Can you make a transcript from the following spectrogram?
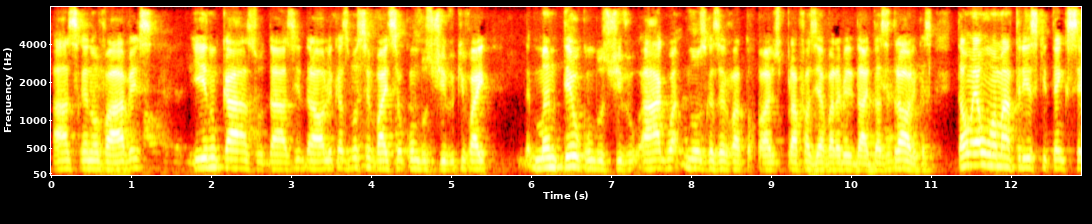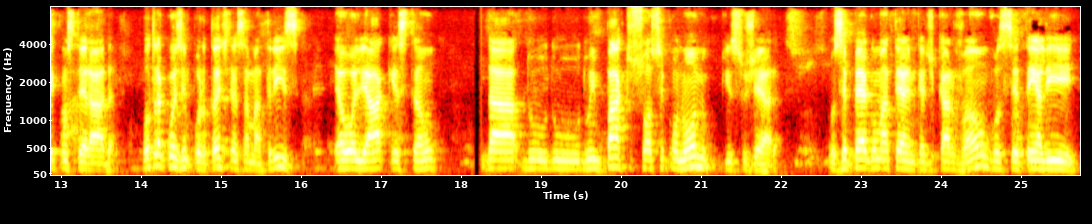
às renováveis e no caso das hidráulicas você vai ser o combustível que vai manter o combustível água nos reservatórios para fazer a variabilidade das hidráulicas. Então é uma matriz que tem que ser considerada. Outra coisa importante nessa matriz é olhar a questão da, do, do, do impacto socioeconômico que isso gera. Você pega uma térmica de carvão, você tem ali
